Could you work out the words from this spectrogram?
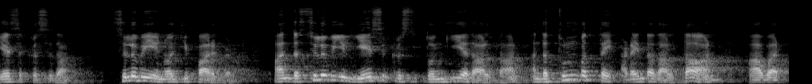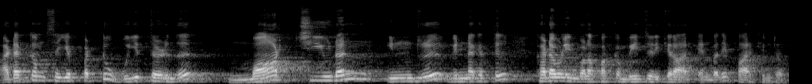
இயேசு கிறிஸ்து தான். சிலுவையை நோக்கி பாருங்கள். அந்த சிலுவையில் இயேசு கிறிஸ்து தொங்கியதால் தான் அந்த துன்பத்தை அடைந்ததால் தான் அவர் அடக்கம் செய்யப்பட்டு உயிர்த்தெழுந்து மாட்சியுடன் இன்று விண்ணகத்தில் கடவுளின் வலப்பக்கம் வீற்றிருக்கிறார் என்பதை பார்க்கின்றோம்.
